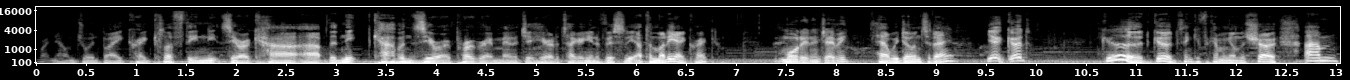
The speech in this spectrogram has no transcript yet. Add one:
Right now, I'm joined by Craig Cliff, the Net Zero Car, uh, the Net Carbon Zero Program Manager here at Otago University. Ata mārie, Craig. Morning, and Jamie. How are we doing today? Yeah, good. Good, good. Thank you for coming on the show. Um,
